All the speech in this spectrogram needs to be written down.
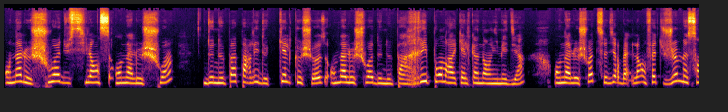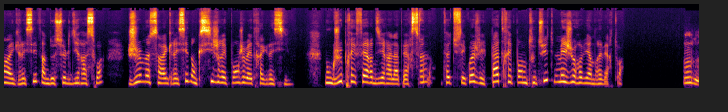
On a le choix du silence. On a le choix de ne pas parler de quelque chose. On a le choix de ne pas répondre à quelqu'un dans l'immédiat on a le choix de se dire, bah, là, en fait, je me sens agressée, enfin, de se le dire à soi, je me sens agressée, donc si je réponds, je vais être agressive. Donc, je préfère dire à la personne, en fait, tu sais quoi, je vais pas te répondre tout de suite, mais je reviendrai vers toi. Mmh.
